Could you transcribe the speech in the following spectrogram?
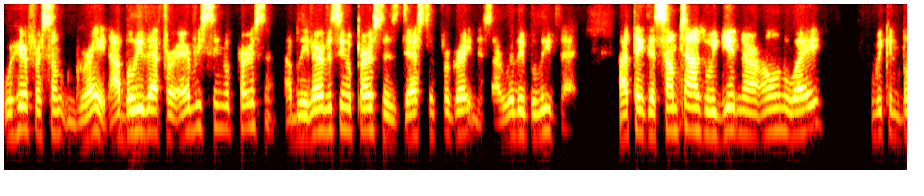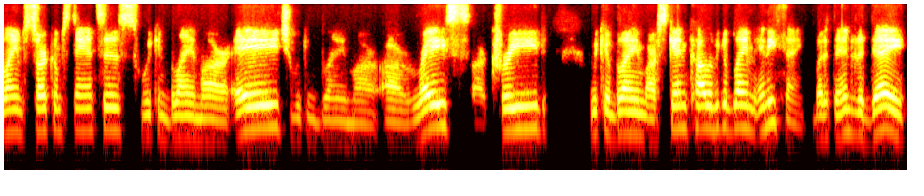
We're here for something great. I believe that for every single person. I believe every single person is destined for greatness. I really believe that. I think that sometimes we get in our own way. We can blame circumstances. We can blame our age. We can blame our, our race, our creed. We can blame our skin color. We can blame anything. But at the end of the day,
